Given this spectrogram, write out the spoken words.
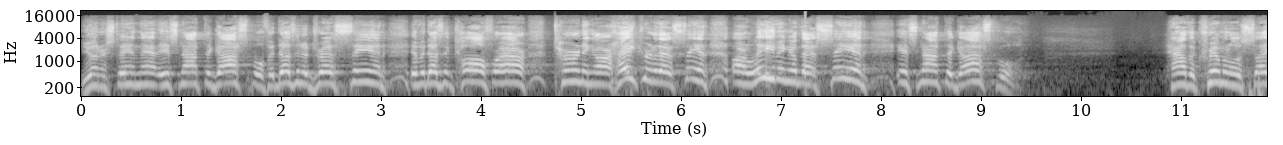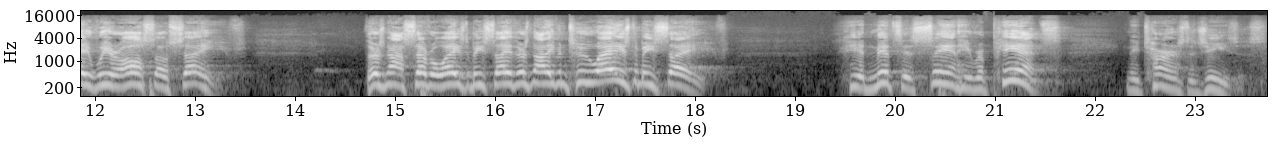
You understand that? It's not the gospel. If it doesn't address sin, if it doesn't call for our turning, our hatred of that sin, our leaving of that sin, it's not the gospel. How the criminal is saved, we are also saved. There's not several ways to be saved, there's not even two ways to be saved. He admits his sin, he repents, and he turns to Jesus.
